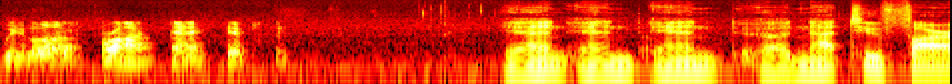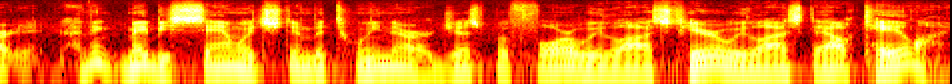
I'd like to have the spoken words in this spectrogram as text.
we lost Brock and Gibson. Yeah, and and and uh, not too far. I think maybe sandwiched in between there, or just before we lost here, we lost Al Kaline.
